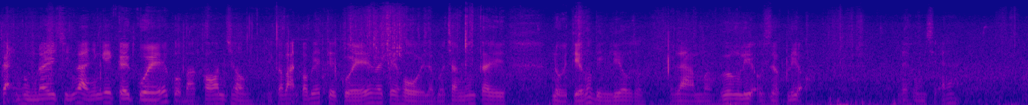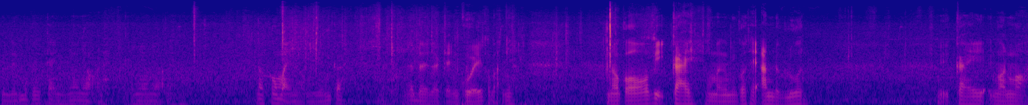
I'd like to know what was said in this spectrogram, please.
Cạnh vùng đây chính là những cái cây quế của bà con trồng. Thì các bạn có biết cây quế với cây hồi là một trong những cây nổi tiếng ở Bình Liêu rồi làm hương liệu dược liệu. Đây hùng sẽ lấy một cái cành nho nhỏ này cành nho nhỏ này. Nó không ảnh hưởng đến cây. Đây, đây là cành quế các bạn nhé. Nó có vị cay mà mình có thể ăn được luôn. Vị cay ngọt ngọt.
